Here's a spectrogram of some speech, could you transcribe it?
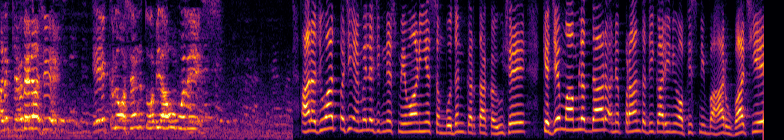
અને કેમેરા છે. એકલો છે ને તો બી આવું બોલીશ. આ રજૂઆત પછી એમએલએ જિગ્નેશ મેવાણીએ સંબોધન કરતા કહ્યું છે કે જે મામલતદાર અને પ્રાંત અધિકારીની ઓફિસની બહાર ઊભા છીએ,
